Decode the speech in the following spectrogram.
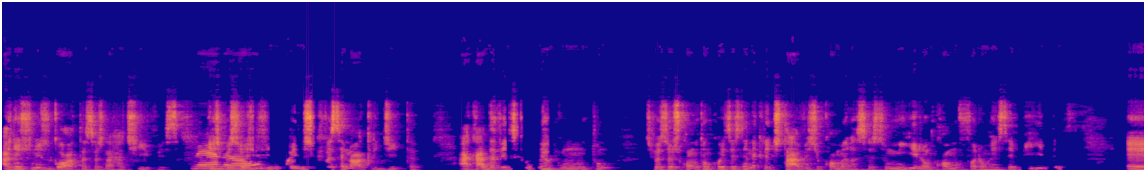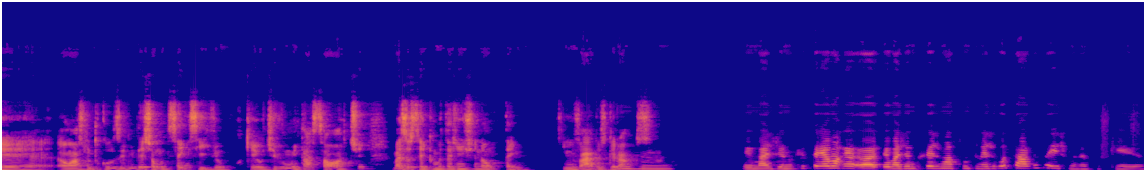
a gente não esgota essas narrativas. Né, e as pessoas não. dizem coisas que você não acredita. A cada vez que eu pergunto, as pessoas contam coisas inacreditáveis de como elas se assumiram, como foram recebidas. É, é um assunto, inclusive, me deixa muito sensível, porque eu tive muita sorte, mas eu sei que muita gente não tem, em vários graus. Uhum. Eu imagino que seja, eu imagino que seja um assunto inesgotável mesmo, né? Porque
